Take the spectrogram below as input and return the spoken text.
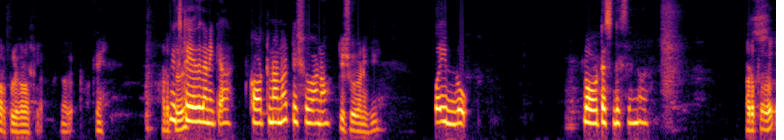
Purple കളറിൽ ഓക്കെ. നെക്സ്റ്റ് ഏത് കാണിക്കാം? കോട്ടൺ ആണോ ടിഷ്യൂ ആണോ? ടിഷ്യൂ കാണിക്കും. ഈ ബ്ലൂ ലോട്ടസ് ഡിസൈൻ അടുത്തത്?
